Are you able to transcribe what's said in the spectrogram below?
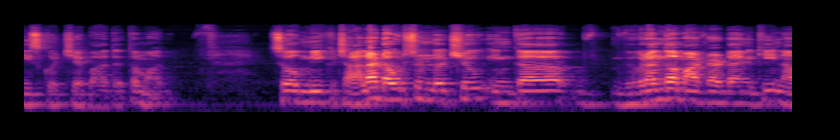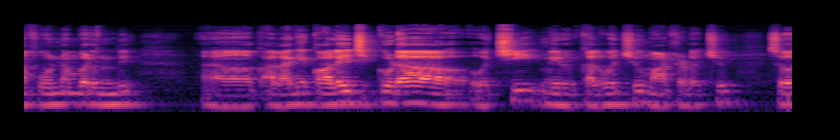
తీసుకొచ్చే బాధ్యత మాది. సో మీకు చాలా డౌట్స్ ఉండొచ్చు. ఇంకా వివరంగా మాట్లాడడానికి నా ఫోన్ నెంబర్ ఉంది. అలాగే కాలేజ్కి కూడా వచ్చి మీరు కలవచ్చు మాట్లాడవచ్చు సో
